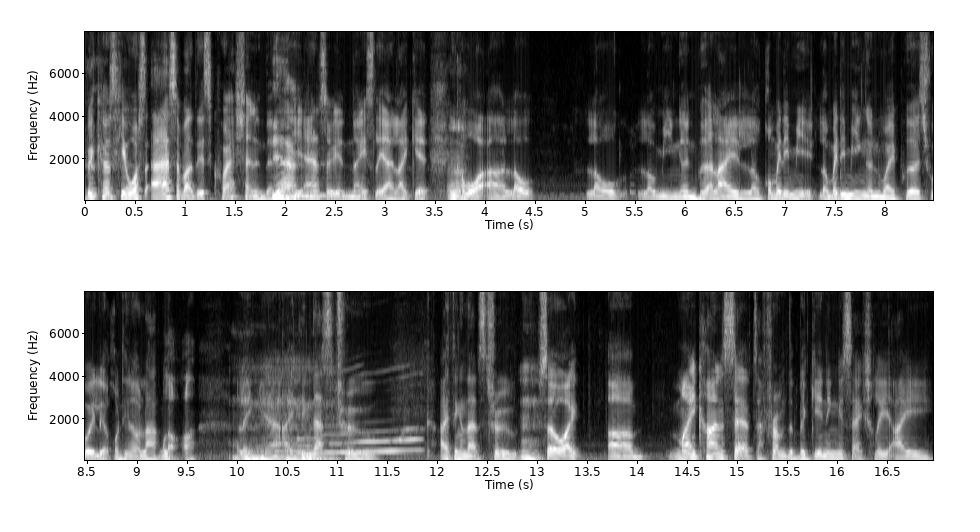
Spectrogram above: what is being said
because he was asked about this question and then yeah. he answered it nicely. I like it. Mm. เขาบอกว่าเราเราเรามีเงินเพื่ออะไรเราก็ไม่ได้มีเราไม่ได้มีเงินไว้เพื่อช่วยเหลือคนที่เรารักหรออะไรเงี้ย I think that's true I think that's true mm. so I um, my concept from the beginning is actually I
